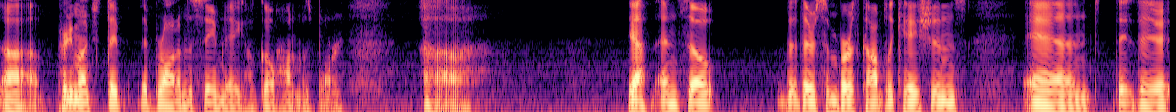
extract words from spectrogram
Uh, pretty much, they, they brought him the same day Gohan was born. Uh, yeah, and so th- there's some birth complications, and they, they,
